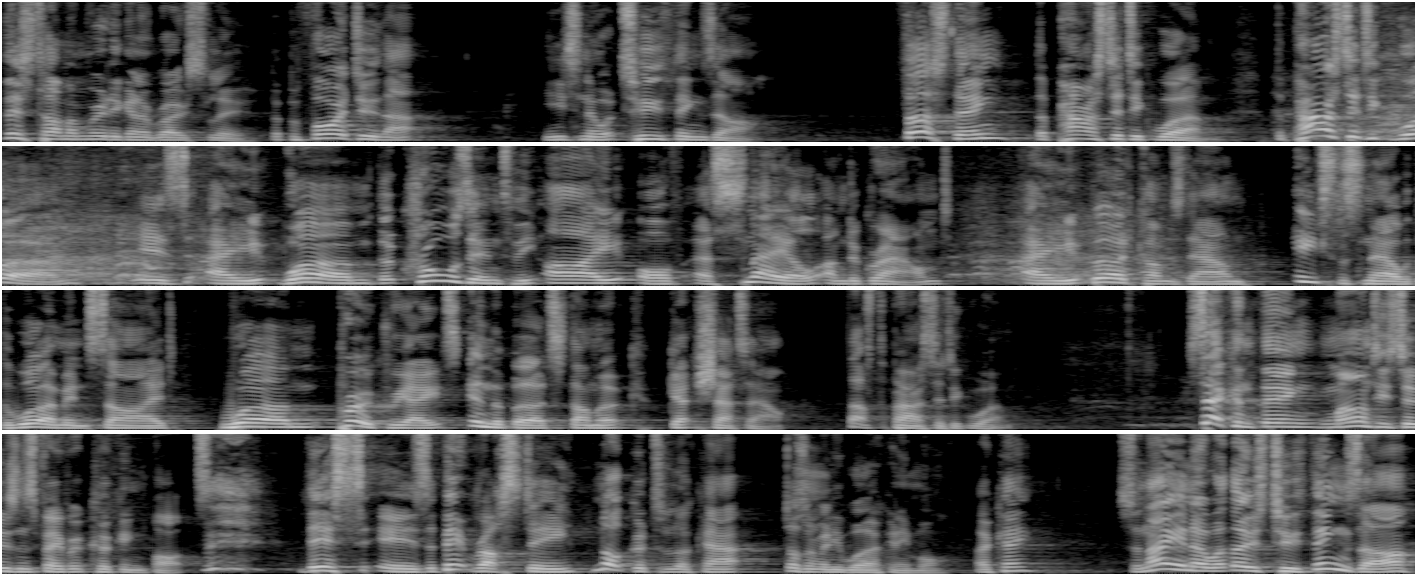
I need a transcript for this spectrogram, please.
this time I'm really going to roast Lou. But before I do that, you need to know what two things are. First thing, the parasitic worm. The parasitic worm is a worm that crawls into the eye of a snail underground. A bird comes down, eats the snail with the worm inside, worm procreates in the bird's stomach, gets shut out. That's the parasitic worm. Second thing, my Auntie Susan's favourite cooking pot. This is a bit rusty, not good to look at, doesn't really work anymore, okay? So now you know what those two things are,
